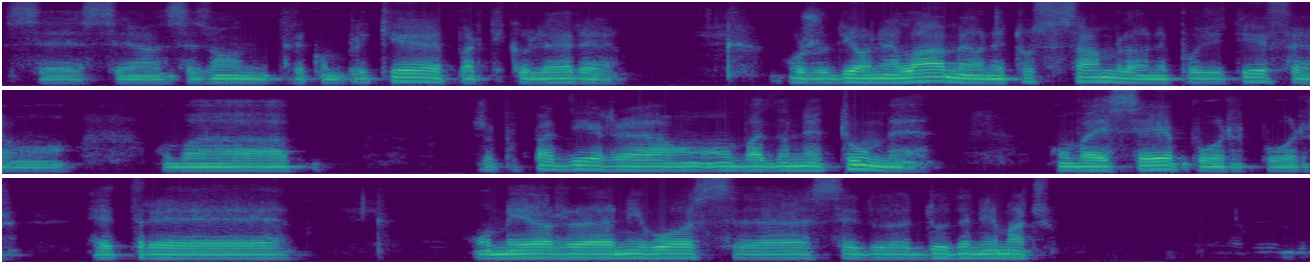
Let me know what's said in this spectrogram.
c'est c'est une saison très compliquée, particulière. Aujourd'hui, on est là, mais on est tous ensemble, on est positif on, on va, je peux pas dire on, on va donner tout, mais on va essayer pour, pour être au meilleur niveau ce- ces deux, derniers matchs. Des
